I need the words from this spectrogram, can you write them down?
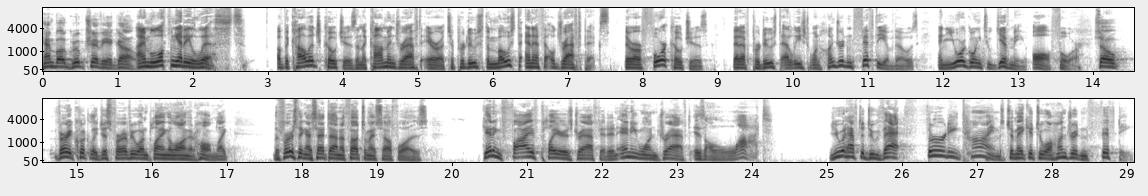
Hembo Group Trivia, go. I'm looking at a list of the college coaches in the common draft era to produce the most NFL draft picks. There are four coaches that have produced at least 150 of those, and you're going to give me all four. So, very quickly, just for everyone playing along at home, like the first thing I sat down and thought to myself was getting five players drafted in any one draft is a lot. You would have to do that 30 times to make it to 150.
